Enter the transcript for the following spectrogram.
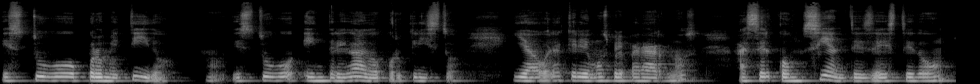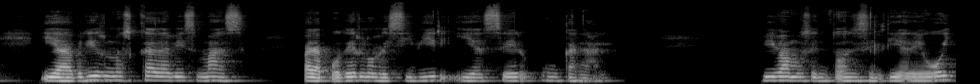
estuvo prometido, estuvo entregado por Cristo y ahora queremos prepararnos a ser conscientes de este don y a abrirnos cada vez más para poderlo recibir y hacer un canal. Vivamos entonces el día de hoy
